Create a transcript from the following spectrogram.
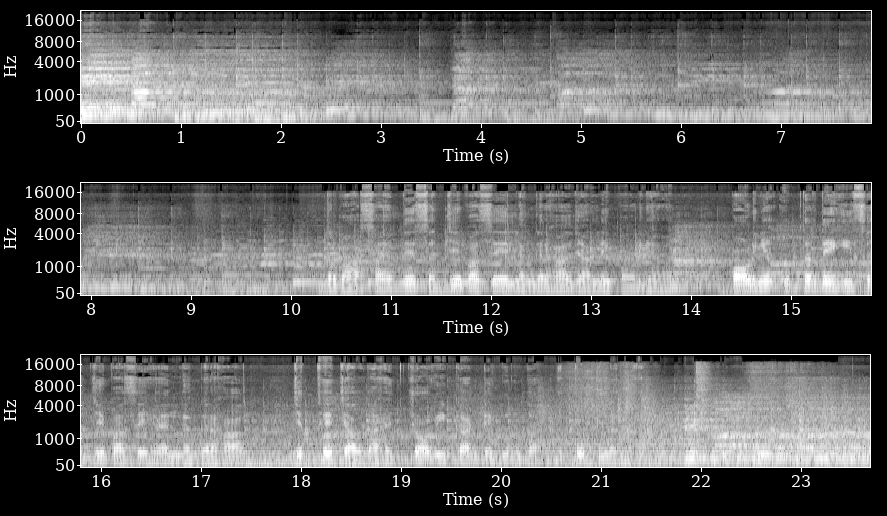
ਦਰਬਾਰ ਸਾਹਿਬ ਦੇ ਸੱਜੇ ਪਾਸੇ ਲੰਗਰ ਹਾਲ ਜਾਣ ਲਈ ਪੌੜੀਆਂ ਹਨ। ਪੌੜੀਆਂ ਉੱਤਰਦੇ ਹੀ ਸੱਜੇ ਪਾਸੇ ਹੈ ਲੰਗਰ ਹਾਲ, ਜਿੱਥੇ ਚੱਲਦਾ ਹੈ 24 ਘੰਟੇ ਗੁਰੂ ਦਾ ਅਟੁੱਟ ਲੰਗਰ।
